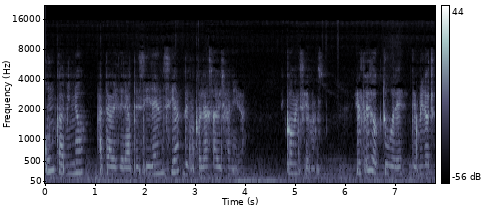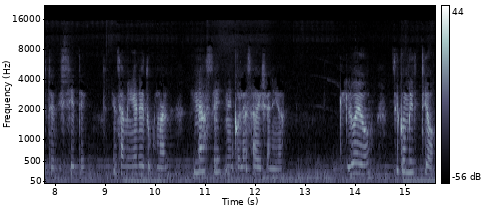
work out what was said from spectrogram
un camino a través de la presidencia de Nicolás Avellaneda. Comencemos. El 3 de octubre de 1837, en San Miguel de Tucumán, nace Nicolás Avellaneda, que luego se convirtió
